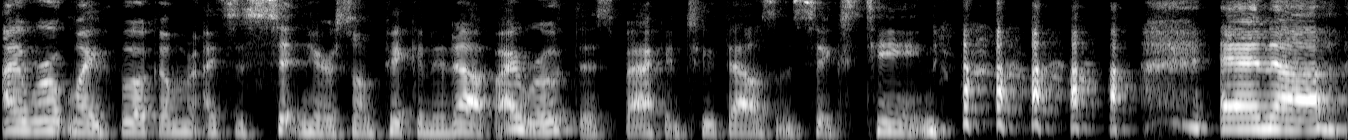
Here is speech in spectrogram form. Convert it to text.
I wrote my book. I'm, I'm just sitting here, so I'm picking it up. I wrote this back in 2016. and uh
